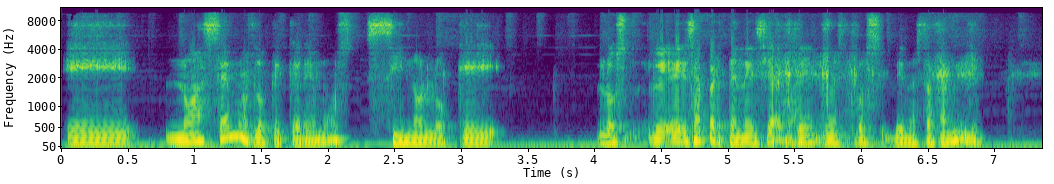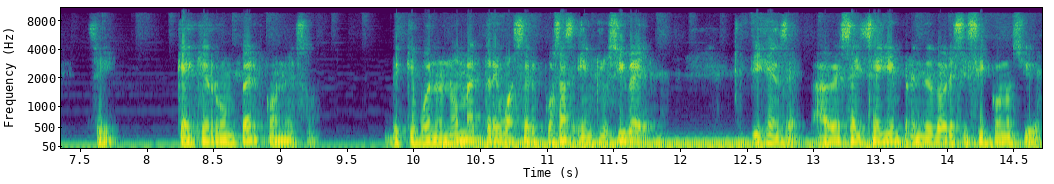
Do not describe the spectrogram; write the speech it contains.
eh, no hacemos lo que queremos, sino lo que los, esa pertenencia de, nuestros, de nuestra familia, ¿sí? Que hay que romper con eso. De que, bueno, no me atrevo a hacer cosas, inclusive fíjense, a veces hay, hay emprendedores, y sí he conocido,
